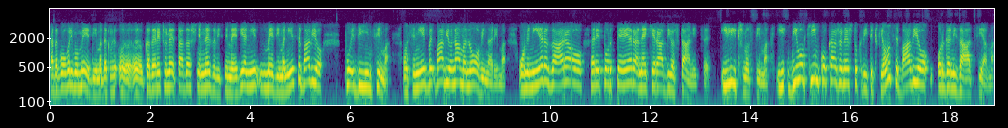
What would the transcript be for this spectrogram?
kada govorimo o medijima, dakle, kada je reč o ne, tadašnjem nezavisnim medija, nije, medijima, nije se bavio pojedincima, On se nije bavio nama novinarima. On nije razarao reportera neke radio stanice i ličnostima i bilo kim ko kaže nešto kritički. On se bavio organizacijama.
